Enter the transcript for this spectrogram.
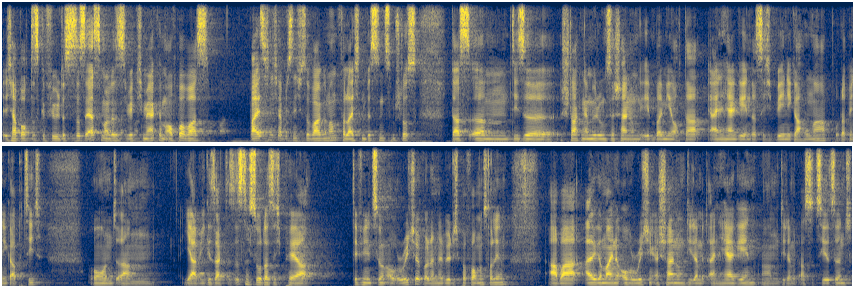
ich habe auch das Gefühl, das ist das erste Mal, dass ich wirklich merke, im Aufbau war es, weiß ich nicht, habe ich es nicht so wahrgenommen, vielleicht ein bisschen zum Schluss dass ähm, diese starken Ermüdungserscheinungen eben bei mir auch da einhergehen, dass ich weniger Hunger habe oder weniger Appetit. Und ähm, ja, wie gesagt, es ist nicht so, dass ich per Definition overreache, weil dann würde ich Performance verlieren. Aber allgemeine Overreaching-Erscheinungen, die damit einhergehen, ähm, die damit assoziiert sind,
